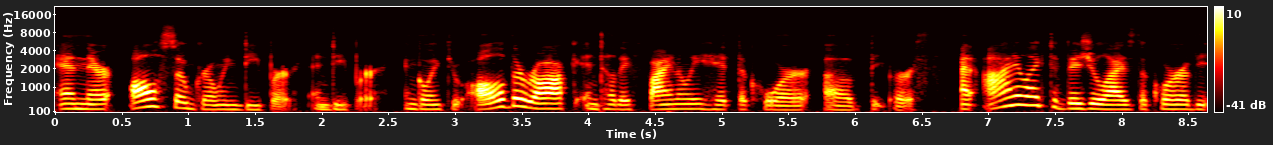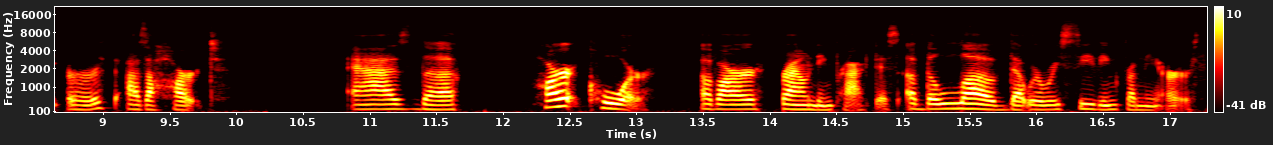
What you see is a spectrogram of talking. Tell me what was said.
and they're also growing deeper and deeper and going through all of the rock until they finally hit the core of the earth. And I like to visualize the core of the earth as a heart, as the heart core of our grounding practice, of the love that we're receiving from the earth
